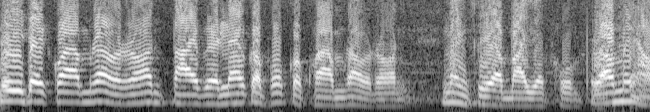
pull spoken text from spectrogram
มีแต่ความเร่าร้อนตายไปแล้วก็พบกับความเร่าร้อน นั่นคืออบายภูมิเราไม่เอา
